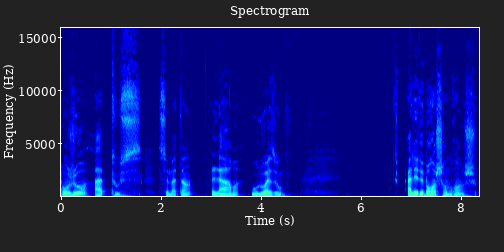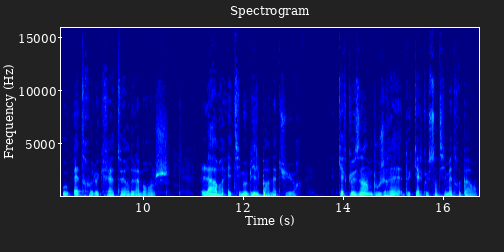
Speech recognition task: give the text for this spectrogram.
Bonjour à tous. Ce matin, l'arbre ou l'oiseau. Aller de branche en branche ou être le créateur de la branche. L'arbre est immobile par nature. Quelques-uns bougeraient de quelques centimètres par an.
